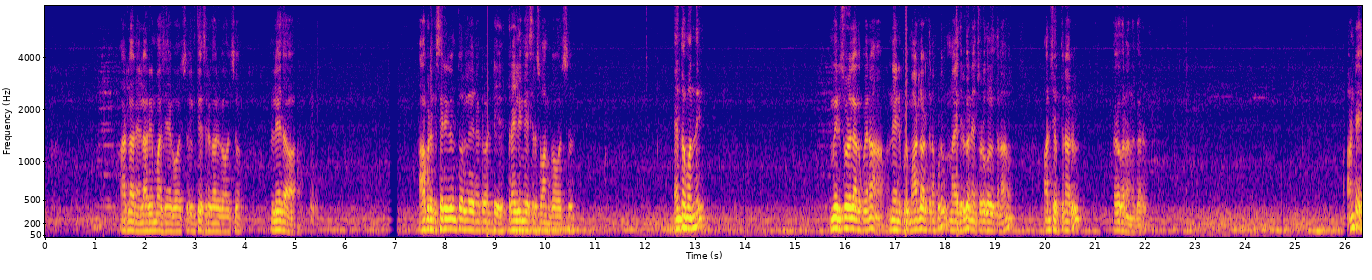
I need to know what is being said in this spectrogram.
అట్లానే లరీమాజయ్య కావచ్చు విక్తేశ్వర గారు కావచ్చు లేదా ఆపడికి శరీరంతో లేనటువంటి త్రైలింగేశ్వర స్వామి కావచ్చు ఎంతోమంది? మీరు చూడలేకపోయినా నేను ఇప్పుడు మాట్లాడుతున్నప్పుడు నా ఎదురుగా నేను చూడగలుగుతున్నాను అని చెప్తున్నారు యోగానంద గారు. అంటే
